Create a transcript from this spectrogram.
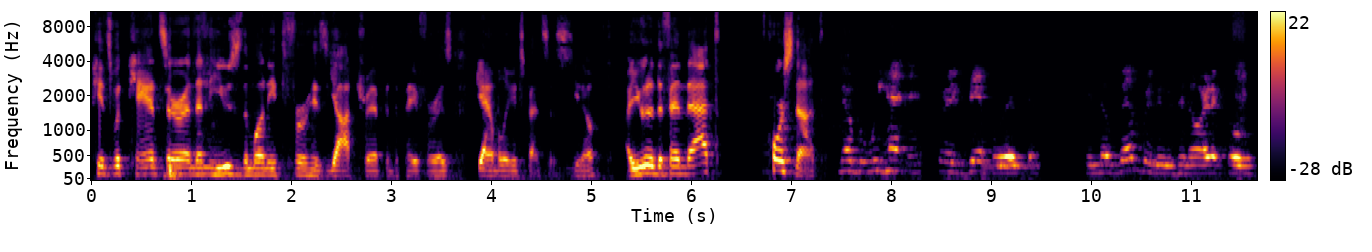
kids with cancer, and then he uses the money for his yacht trip and to pay for his gambling expenses, you know, are you going to defend that? Of course not. No, but we had, for example, in, in November there was an article,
